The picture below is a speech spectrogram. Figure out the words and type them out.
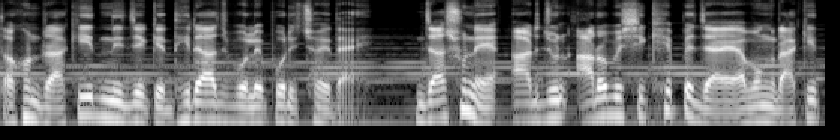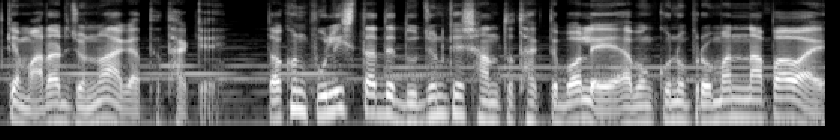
তখন রাকিদ নিজেকে ধীরাজ বলে পরিচয় দেয়, যা শুনে আর্জুন আরও বেশি ক্ষেপে যায় এবং রাকিদকে মারার জন্য আগাতে থাকে। তখন পুলিশ তাদের দুজনকে শান্ত থাকতে বলে এবং কোনো প্রমাণ না পাওয়ায়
